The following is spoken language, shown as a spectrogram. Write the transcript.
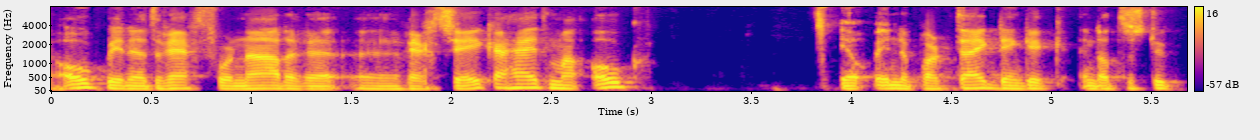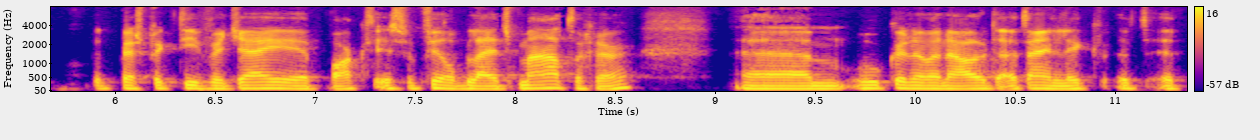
ook binnen het recht voor nadere rechtszekerheid, maar ook in de praktijk denk ik, en dat is natuurlijk het perspectief wat jij pakt, is veel beleidsmatiger. Um, hoe kunnen we nou uiteindelijk het, het,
